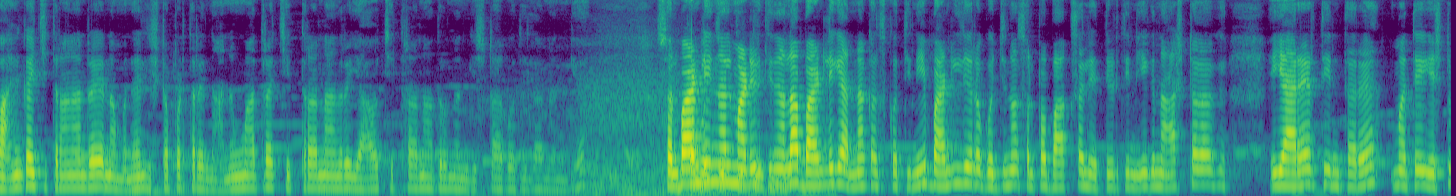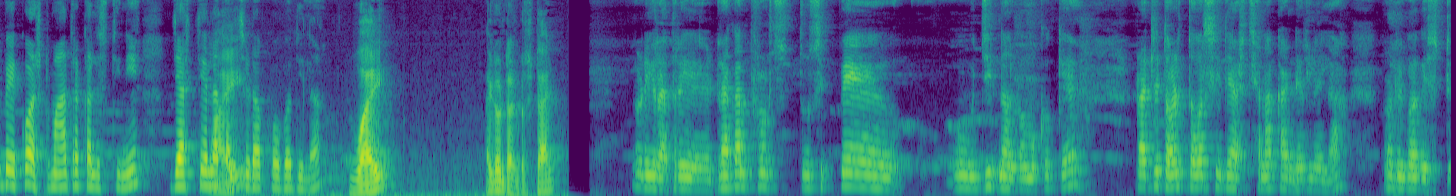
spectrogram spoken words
ಮಾವಿನಕಾಯಿ ಚಿತ್ರಾನ್ನ ಅಂದರೆ ನಮ್ಮ ಮನೇಲಿ ಇಷ್ಟಪಡ್ತಾರೆ. ನನಗೆ ಮಾತ್ರ ಚಿತ್ರಾನ್ನ ಅಂದರೆ ಯಾವ ಚಿತ್ರಾನ್ನ ಆದರೂ ನನಗೆ ಇಷ್ಟ ಆಗೋದಿಲ್ಲ ನನಗೆ ಸ್ವಲ್ಪ ಬಾಂಡ್ಲಿನಲ್ಲಿ ಮಾಡಿರ್ತೀನಲ್ಲ ಬಾಂಡ್ಲಿಗೆ ಅನ್ನ ಕಲ್ಸ್ಕೊತೀನಿ. ಬಾಂಡ್ಲಿರೋ ಗೊಜ್ಜಿನ ಸ್ವಲ್ಪ ಬಾಕ್ಸಲ್ಲಿ ಎತ್ತಿಡ್ತೀನಿ. ಈಗ ನಾಷ್ಟ ಯಾರ್ಯಾರು ತಿಂತಾರೆ ಮತ್ತು ಎಷ್ಟು ಬೇಕೋ ಅಷ್ಟು ಮಾತ್ರ ಕಲಿಸ್ತೀನಿ. ಜಾಸ್ತಿ ಎಲ್ಲ? ಕಲಿಸಿಡೋಕೆ ಹೋಗೋದಿಲ್ಲ. ವೈ ಐ ಡೋಂಟ್ ಅಂಡರ್ಸ್ಟ್ಯಾಂಡ್ ನೋಡಿ ರಾತ್ರಿ ಡ್ರ್ಯಾಗನ್ ಫ್ರೂಟ್ಸ್ದು ಸಿಪ್ಪೆ ಉಜ್ಜಿದ್ನಲ್ವ ಮುಖಕ್ಕೆ? ರಾತ್ರಿ ತೊಳೆದು ತೋರಿಸಿದೆ ಅಷ್ಟು ಚೆನ್ನಾಗಿ ಕಂಡಿರಲಿಲ್ಲ. ನೋಡಿ ಇವಾಗ ಎಷ್ಟು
